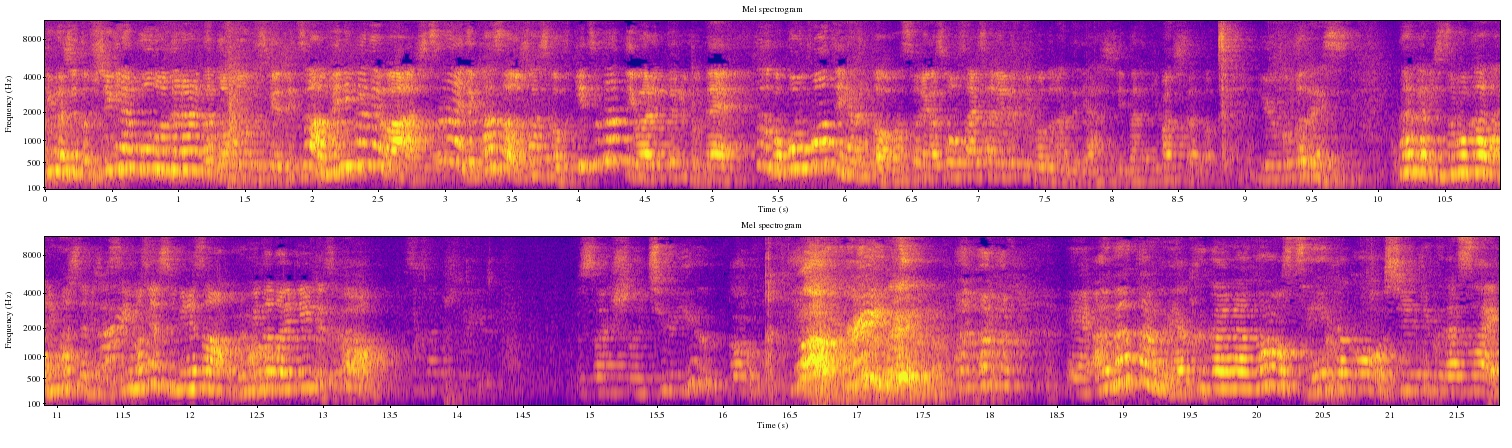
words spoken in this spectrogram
今ちょっと不思議な行動出られたと思うんですけど実はアメリカでは室内で傘を差すと不吉だって言われてるのでちょっとこうポンポンってやると、まあ、それが相殺されるということなんでやらせていただきましたということです。何か質問カードありましたねすいませんすみれさんお読みいただいていいですか？It's actually to you. Oh. Yeah, great! えあなたの役柄の性格を教えてください。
